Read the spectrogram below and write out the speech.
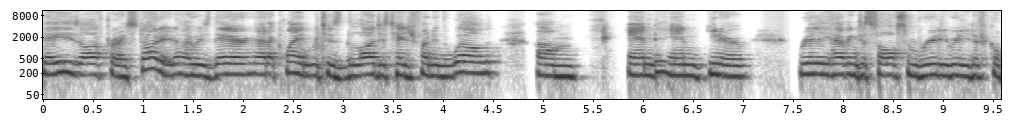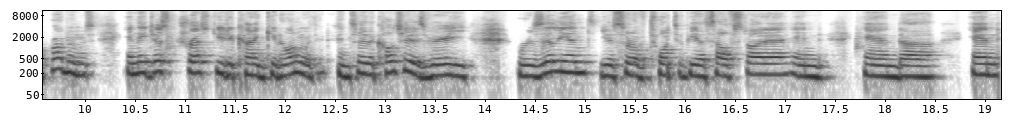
days after I started, I was there at a client, which is the largest hedge fund in the world. Um, and, and, you know, really having to solve some really really difficult problems and they just trust you to kind of get on with it. And so the culture is very resilient. You're sort of taught to be a self-starter and and uh, and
